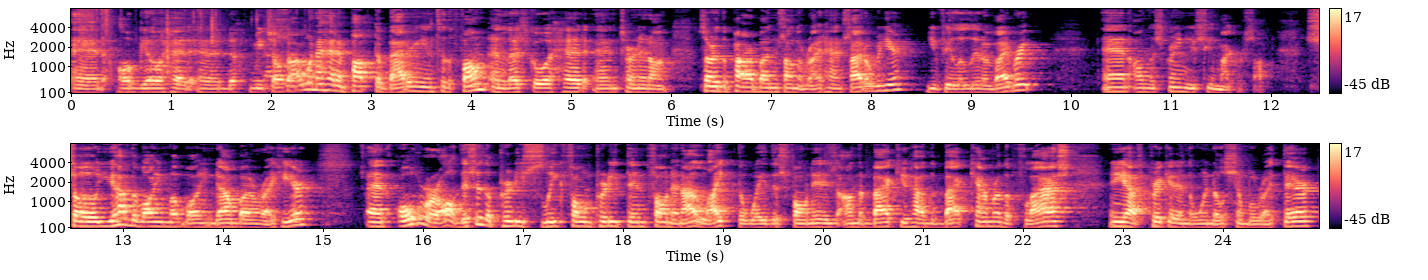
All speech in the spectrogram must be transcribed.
and I'll go ahead and meet y'all. So I went ahead and popped the battery into the phone and let's go ahead and turn it on. So the power buttons on the right hand side over here. You feel a little vibrate and on the screen you see Microsoft. So you have the volume up, volume down button right here. And overall, this is a pretty sleek phone, pretty thin phone, and I like the way this phone is. On the back, you have the back camera, the flash, and you have Cricket and the Windows symbol right there.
